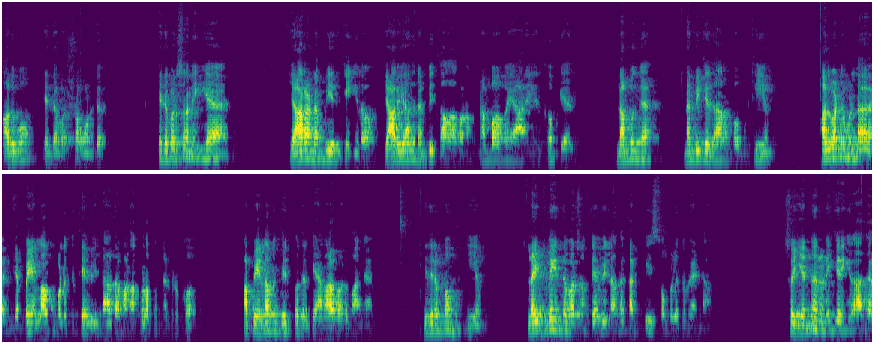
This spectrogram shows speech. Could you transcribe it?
அதுவும் இந்த வருஷம் உண்டு. இந்த வருஷம் நீங்கள் யாரை நம்பி இருக்கீங்களோ யாரையாவது நம்பித்தான் ஆகணும். நம்பாமல் யாரையும் இருக்க முடியாது. நம்புங்க. நம்பிக்கை தான் ரொம்ப முக்கியம். அது மட்டும் இல்லை எப்பயெல்லாம் உங்களுக்கு தேவையில்லாத மனக்குழப்பங்கள் இருக்கோ அப்போ எல்லாம் தீர்ப்பதற்கு யாராவது வருவாங்க. இது ரொம்ப முக்கியம். லைஃப்பில் இந்த வருஷம் தேவையில்லாத கன்ஃபியூஸ் உங்களுக்கு வேண்டாம். ஸோ என்ன நினைக்கிறீங்களோ அதை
